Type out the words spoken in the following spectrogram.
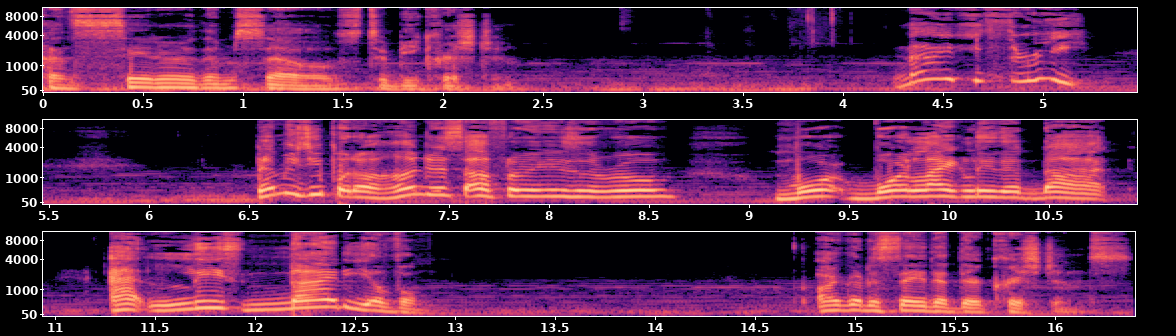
consider themselves to be Christian. 93. That means you put 100 South Floridians in the room, more, more likely than not, at least 90 of them are going to say that they're Christians.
